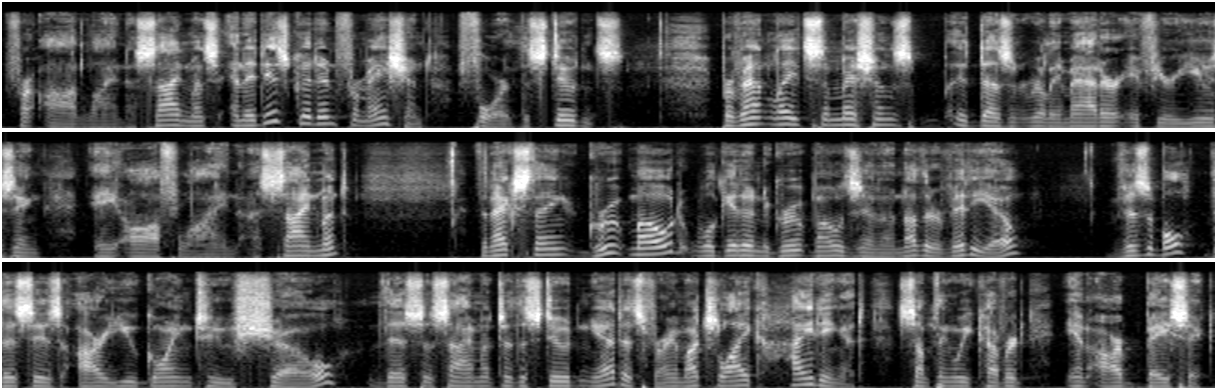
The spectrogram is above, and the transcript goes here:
for online assignments, and it is good information for the students. Prevent late submissions, it doesn't really matter if you're using a offline assignment. The next thing, group mode, we'll get into group modes in another video. Visible, this is are you going to show this assignment to the student yet. It's very much like hiding it, something we covered in our basic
